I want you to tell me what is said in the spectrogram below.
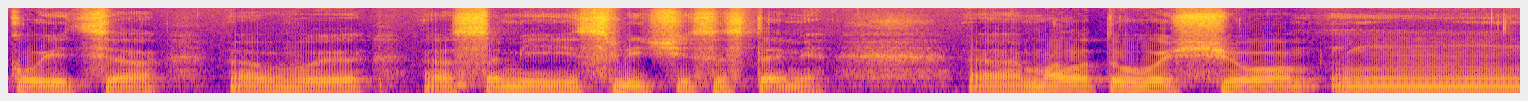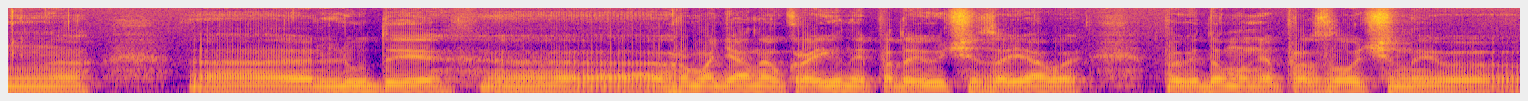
коїться в самій слідчій системі. Мало того, що люди, е, громадяни України, подаючи заяви, повідомлення про злочини в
